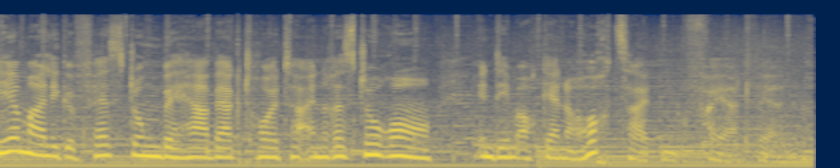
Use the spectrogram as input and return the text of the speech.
Ehemalige Festung beherbergt heute ein Restaurant, in dem auch gerne Hochzeiten gefeiert werden.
